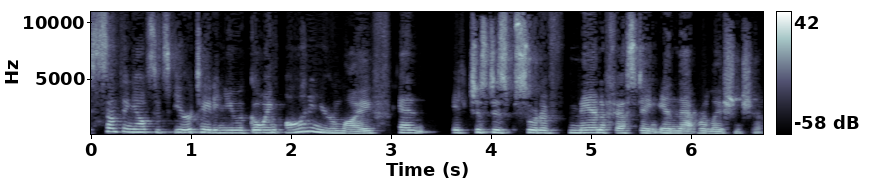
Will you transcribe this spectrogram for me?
something else that's irritating you going on in your life, and it just is sort of manifesting in that relationship.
